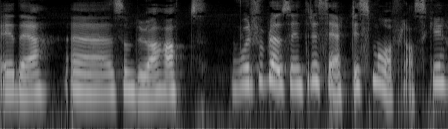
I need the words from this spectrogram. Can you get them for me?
idé eh, som du har hatt. Hvorfor ble du så interessert i småflasker?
